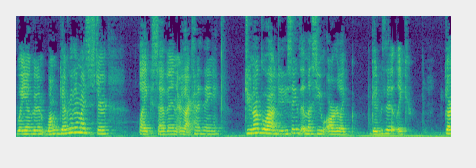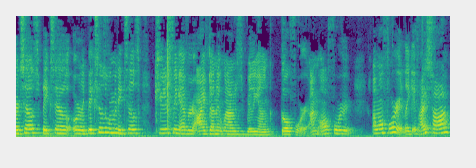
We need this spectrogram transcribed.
way younger than younger than my sister, like seven or that kind of thing, do not go out and do these things unless you are like good with it. Like yard sales, bake sale, or like bake sales lemonade sales, cutest thing ever. I've done it when I was really young. Go for it. I'm all for it. I'm all for it. Like if I saw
